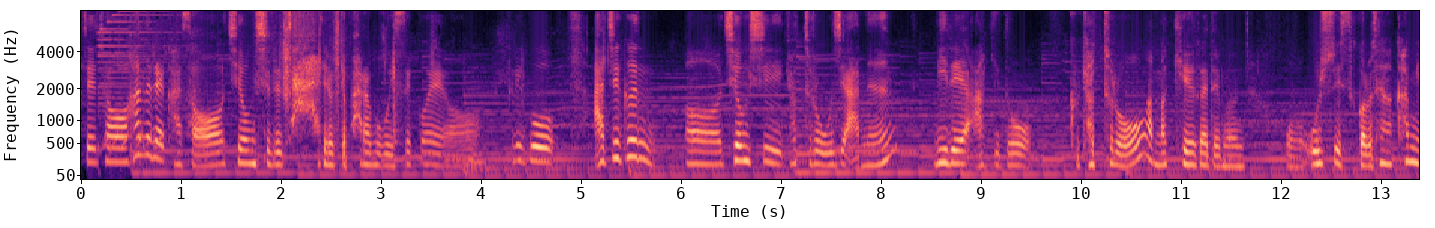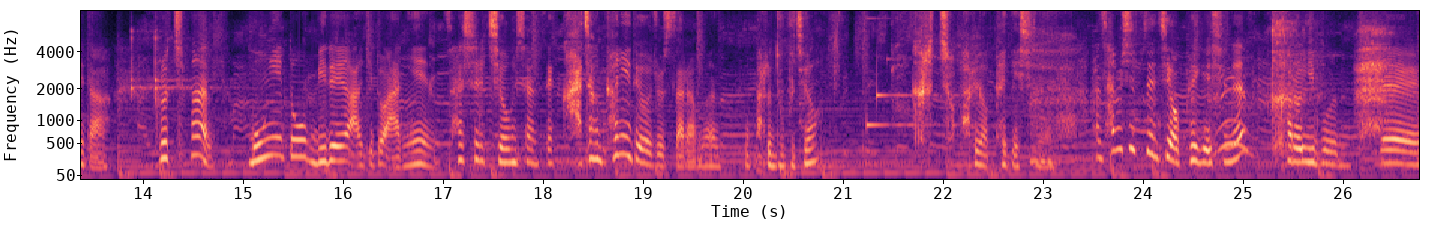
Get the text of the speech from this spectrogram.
이제 저 하늘에 가서 지영 씨를 잘 이렇게 바라보고 있을 거예요. 그리고 아직은 어, 지영 씨 곁으로 오지 않은 미래의 아기도 그 곁으로 아마 기회가 되면 어, 올수 있을 거로 생각합니다. 그렇지만 몽이도 미래의 아기도 아닌 사실 지영 씨한테 가장 편이 되어줄 사람은 바로 누구죠? 그렇죠. 바로 옆에 계시는 한 30cm 옆에 계시는 바로 이분. 네.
